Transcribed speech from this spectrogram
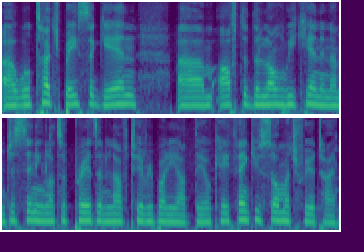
Uh, we'll touch base again um, after the long weekend, and I'm just sending lots of prayers and love to everybody out there. Okay, thank you so much for your time.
